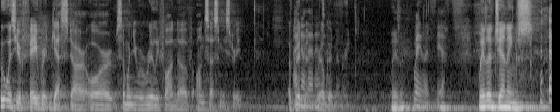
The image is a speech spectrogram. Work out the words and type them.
who was your favorite guest star or someone you were really fond of on Sesame Street? A good, know that real answer. good memory. Waylon? Waylon, yeah. Waylon Jennings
